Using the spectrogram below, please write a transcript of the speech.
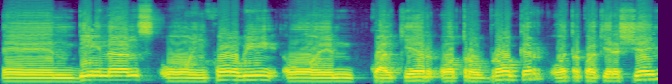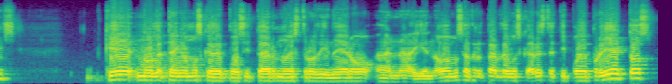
en Binance o en Hobby o en cualquier otro broker o otra cualquier exchange que no le tengamos que depositar nuestro dinero a nadie. No vamos a tratar de buscar este tipo de proyectos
